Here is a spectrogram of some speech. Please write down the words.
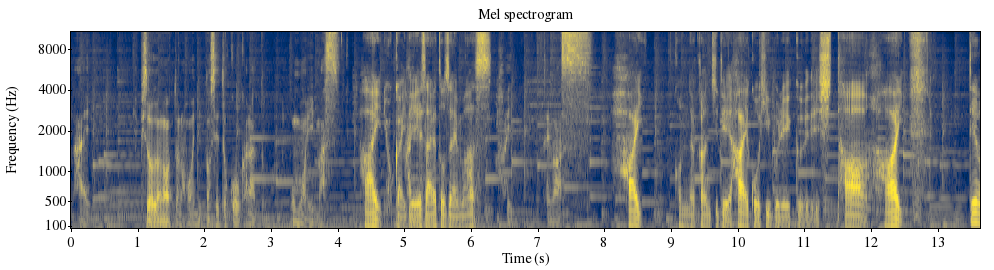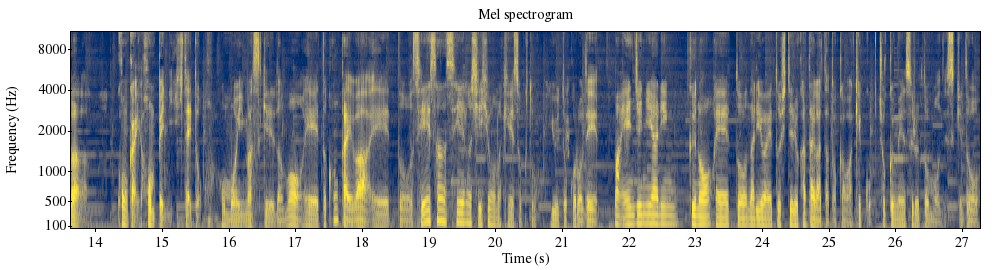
はい、エピソードノートの方に載せとこうかなと思います。はい、了解です。ありがとうございます。はい、ございます。はい。こんな感じで、はい、コーヒーブレイクでした。はい。では、今回本編に行きたいと思いますけれども、えー、と今回は、えー、と生産性の指標の計測というところで、まあ、エンジニアリングの、えー、となりわいとしてる方々とかは結構直面すると思うんですけど、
